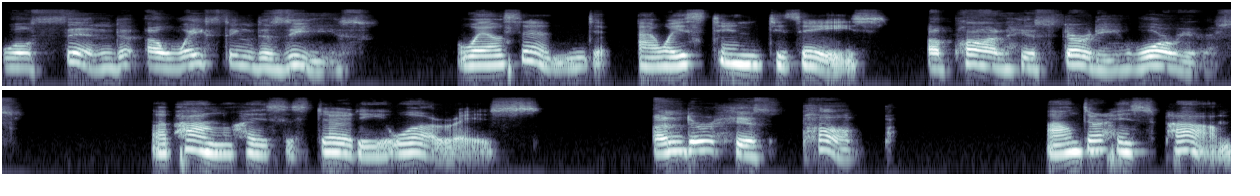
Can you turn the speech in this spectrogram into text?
will send a wasting disease will send a wasting disease upon his sturdy warriors. upon his sturdy warriors. Under his pomp, Under his palm,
